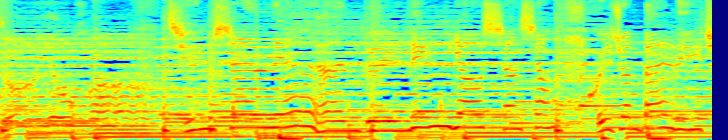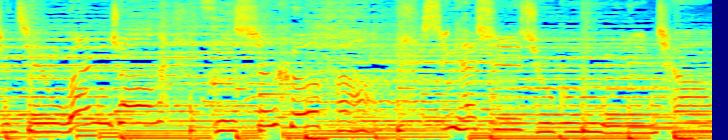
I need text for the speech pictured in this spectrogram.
坐幽篁？青山连岸对林遥相向，回转百里征千万壮。此生何妨？心还是旧故云长。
